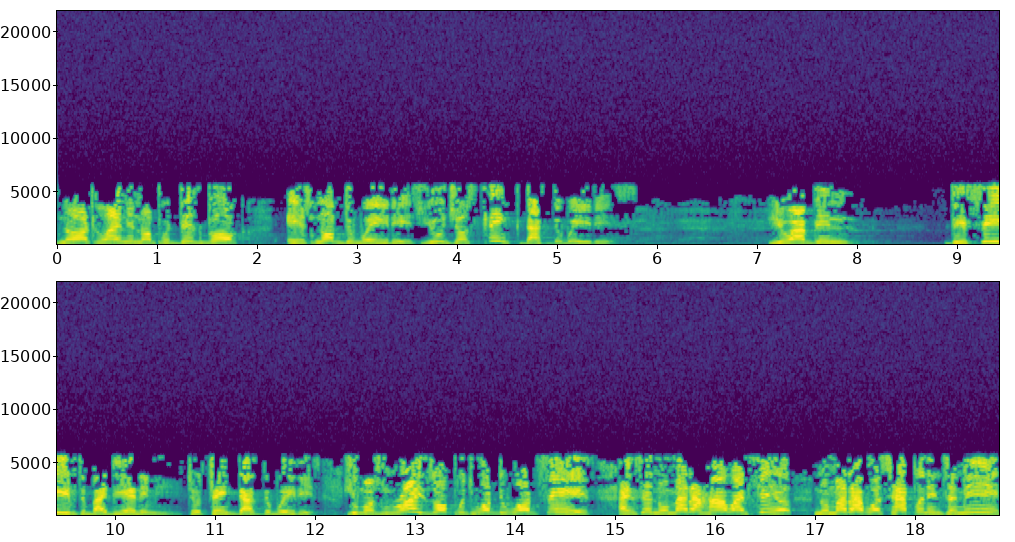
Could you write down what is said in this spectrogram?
not lining up with this book, it's not the way it is. You just think that's the way it is. You have been deceived by the enemy to think that's the way it is. You must rise up with what the word says and say, no matter how I feel, no matter what's happening to me,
